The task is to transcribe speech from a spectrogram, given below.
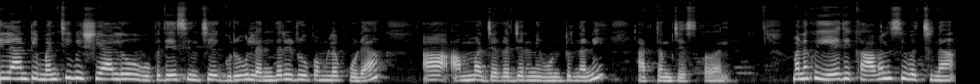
ఇలాంటి మంచి విషయాలు ఉపదేశించే గురువులందరి రూపంలో కూడా ఆ అమ్మ జగజ్జనని ఉంటుందని అర్థం చేసుకోవాలి. మనకు ఏది కావలసి వచ్చినా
